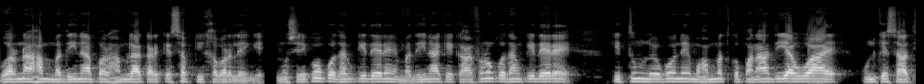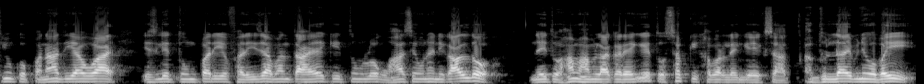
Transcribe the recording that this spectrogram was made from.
वरना हम मदीना पर हमला करके सबकी खबर लेंगे। मुशरकों को धमकी दे रहे हैं, मदीना के काफिरों को धमकी दे रहे हैं। कि तुम लोगों ने मोहम्मद को पनाह दिया हुआ है, उनके साथियों को पनाह दिया हुआ है, इसलिए तुम पर यह फरीज़ा बनता है कि तुम लोग वहाँ से उन्हें निकाल दो, नहीं तो हम हमला करेंगे तो सबकी खबर लेंगे एक साथ। अब्दुल्ला इबन ओबई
